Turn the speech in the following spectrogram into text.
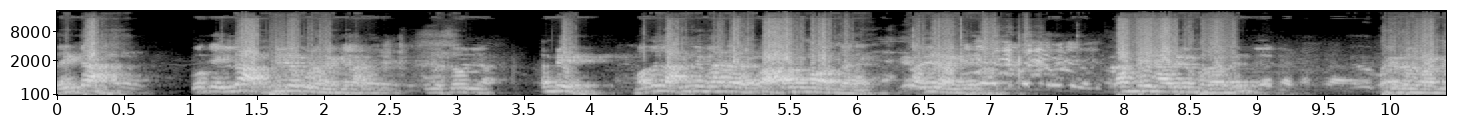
ரைட்டா? ஓகே இல்ல அப்படியே கூட வைக்கலாம். உங்க சௌரியம் தம்பி முதல்ல அண்ணன் மேல ரொம்ப ஆர்வமா வந்தாரு. தம்பி நடுக்க போறாரு. வாங்க.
